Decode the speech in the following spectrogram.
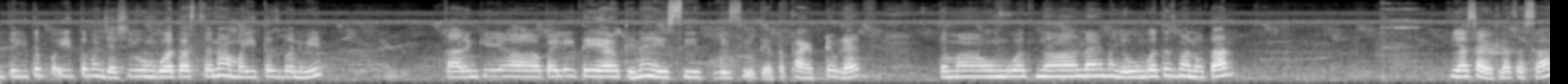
तर इथं इथं म्हणजे अशी उंगवत असतं ना मग इथंच बनवीन. कारण की पहिले इथे या होती ना ए सी ए सी होती आता पाईप ठेवल्यात. तर मग उंगवत न नाही म्हणजे उंगवतच बनवतात. या साईडला तसा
